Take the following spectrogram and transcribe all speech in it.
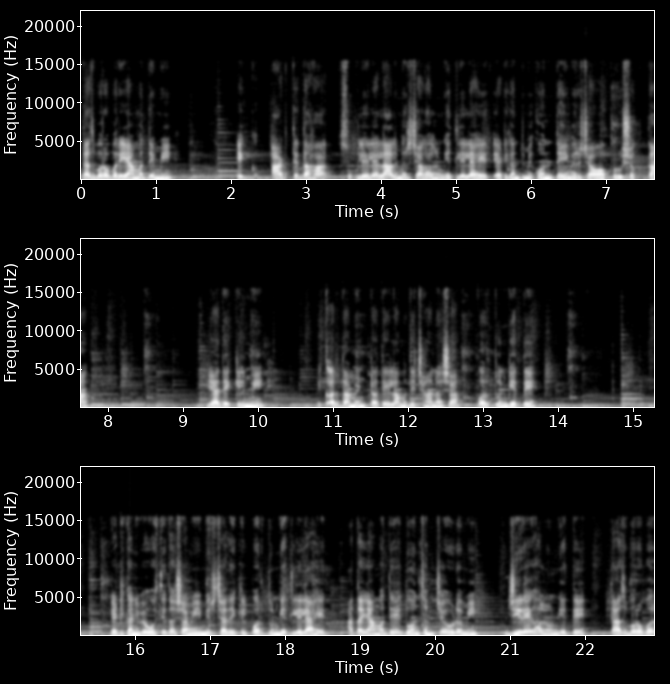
त्याचबरोबर यामध्ये मी एक आठ ते दहा सुकलेल्या लाल मिरच्या घालून घेतलेल्या आहेत. या ठिकाणी तुम्ही कोणत्याही मिरच्या वापरू शकता. या देखील मी एक अर्धा मिनटं तेलामध्ये छान अशा परतून घेते. या ठिकाणी व्यवस्थित अशा मी मिरच्या देखील परतून घेतलेल्या आहेत. आता यामध्ये दोन चमचे एवढं मी जिरे घालून घेते. त्याचबरोबर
